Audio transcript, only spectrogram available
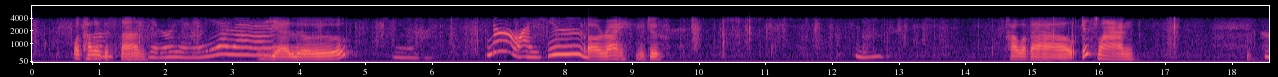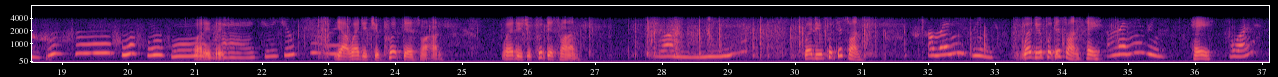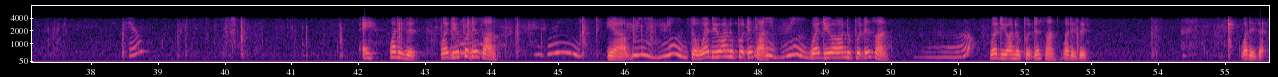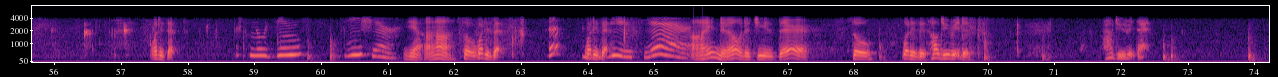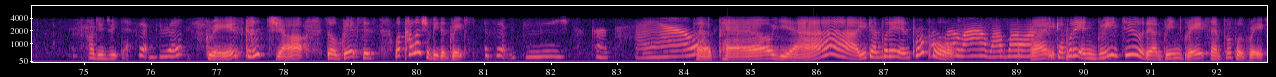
What color is the sun? Yellow, yellow, yellow. Yellow. No, I do. All right, you do. Mm. How about this one? What is it? Where do you put Yeah, where did you put this one? Where did you put this one? one? Where do you put this one? How many beans? Where do you put this one? Hey, How many beans? hey. One, two, Hey, what is it? Where do you put this one? three. Yeah. Three beans. So where do you want to put this one? beans. Where do you want to put this one? Hmm? Where do you want to put this one? What is this? What is that? What is that? Snow jeans. Yeah. ah. So what is that? Huh? What is that? T-shirt. I know the G is there. So what is this? How do you read this? How do you read that? How do you read that? Is it grapes? Grapes. Good job. So grapes is what color should be the grapes? Is it blue purple? Purple. Yeah. You can put it in purple. Right? You can put it in green too. There are green grapes and purple grapes.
